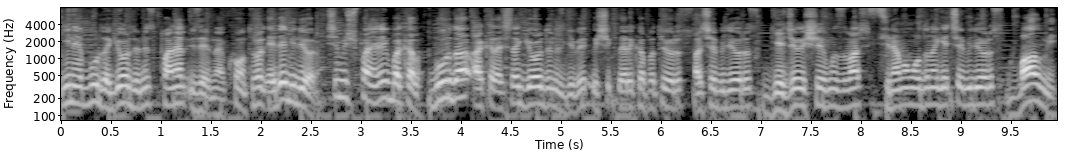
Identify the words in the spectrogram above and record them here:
yine burada gördüğünüz panel üzerinden kontrol edebiliyorum. Şimdi şu panele bir bakalım. Burada arkadaşlar gördüğünüz gibi ışıkları kapatıyoruz, açabiliyoruz. Gece ışığımız var. Sinema moduna geçebiliyoruz. Balmi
